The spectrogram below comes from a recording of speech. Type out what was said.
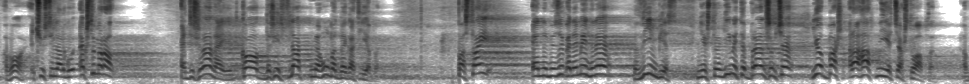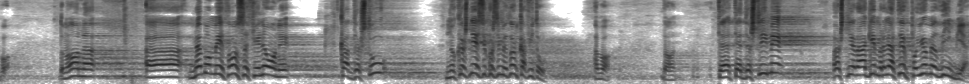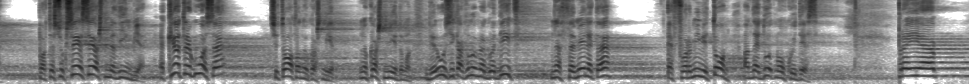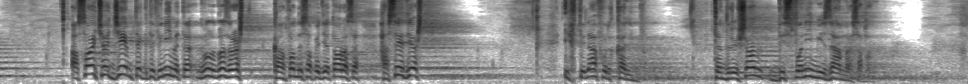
Apo, e qysh s'iu largu, e kështu me radhë. E dëshiron ai, ka dëshirë flakë me i humb begatia për. Pastaj e nënvizojmë elementin e dhimbjes, një shtrëngimi të brendshëm që jo bash rahat ndihet qashtu haptas. Apo, domethonë, me bo me i thonë se filoni ka dështu, nuk është një sikurse me thonë ka fitu. Apo, Do, te, te dështimi është një reagim relativ, po jo me dhimbje, por te suksesi është me dhimbje. E kjo tregon se situata nuk është mirë, nuk është mirë, domethon. Virusi ka fillu me godit në themelet e, e formimit tonë, andaj duhet me u kujdes. Prej e, asaj që gjejmë te këto definime, vëllezër është, kanë thënë disa prej dijetarëve se hasedi është Ihtilaful kalb, të ndryshon disponimi i zemrës, apo.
